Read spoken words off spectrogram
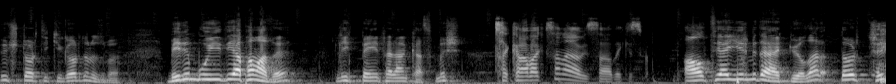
3-4-2 gördünüz mü? Benim bu yiğidi yapamadı. Lig Bane falan kasmış. Takıma baksana abi sağdaki skor. 6'ya 20 dayak yiyorlar. 4 çık.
